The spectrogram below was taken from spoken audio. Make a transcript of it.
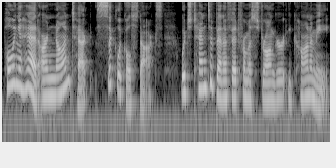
Pulling ahead are non-tech cyclical stocks, which tend to benefit from a stronger economy.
